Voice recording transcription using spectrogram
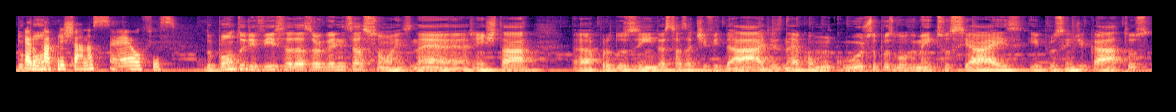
Do quero ponto, caprichar nas selfies. Do ponto de vista das organizações, né? A gente está ah, produzindo essas atividades, né? Como um curso para os movimentos sociais e para os sindicatos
